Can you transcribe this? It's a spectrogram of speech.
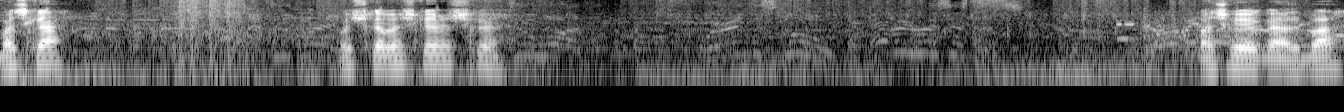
Başka? Başka, başka, başka. Başka yok galiba.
